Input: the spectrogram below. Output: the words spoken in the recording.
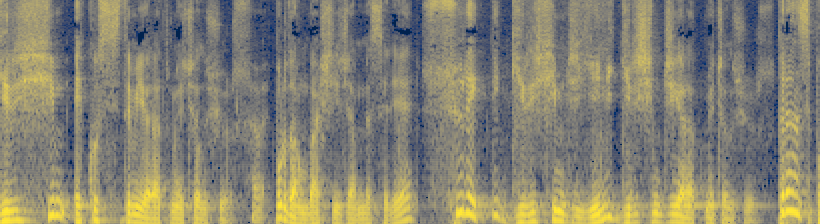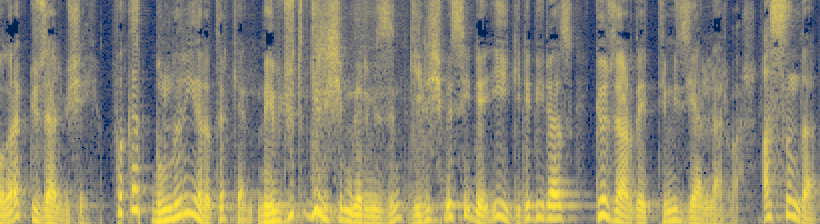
girişim ekosistemi yaratmaya çalışıyoruz. Evet. Buradan başlayacağım meseleye. Sürekli girişimci, yeni girişimci yaratmaya çalışıyoruz. Prensip olarak güzel bir şey. Fakat bunları yaratırken mevcut girişimlerimizin gelişmesiyle ilgili biraz göz ardı ettiğimiz yerler var. Aslında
